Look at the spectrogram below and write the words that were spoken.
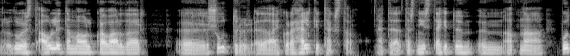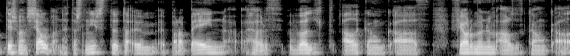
þú veist, álítamál hvað var þar uh, sútrur eða einhverja helgiteksta Þetta, þetta snýst ekkit um, um atna, bútismann sjálfan, þetta snýst þetta um bara bein, hörð, völd, aðgang að fjármunum, aðgang að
